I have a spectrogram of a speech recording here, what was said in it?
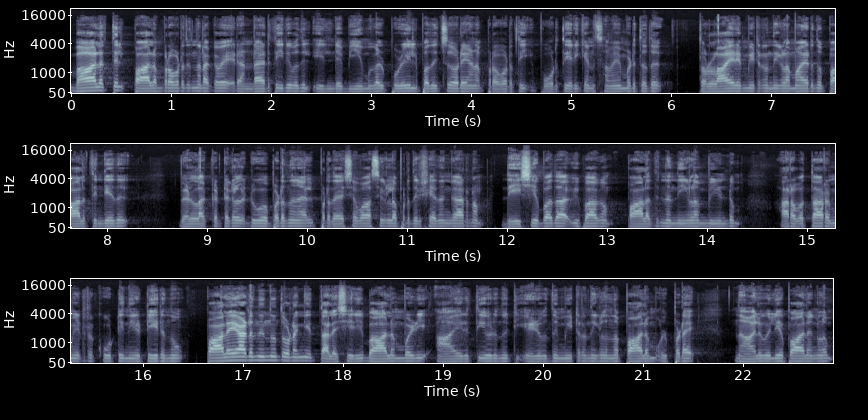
ബാലത്തിൽ പാലം പ്രവൃത്തി നടക്കവേ രണ്ടായിരത്തി ഇരുപതിൽ ഇതിന്റെ ബീമുകൾ പുഴയിൽ പതിച്ചതോടെയാണ് പ്രവൃത്തി പൂർത്തീകരിക്കാൻ സമയമെടുത്തത്. തൊള്ളായിരം മീറ്റർ നീളമായിരുന്നു പാലത്തിന്റേത് വെള്ളക്കെട്ടുകൾ രൂപപ്പെടുന്നതിനാൽ പ്രദേശവാസികളുടെ പ്രതിഷേധം കാരണം ദേശീയപാത വിഭാഗം പാലത്തിന്റെ നീളം വീണ്ടും അറുപത്താറ് മീറ്റർ കൂട്ടി നീട്ടിയിരുന്നു. പാലയാട് നിന്ന് തുടങ്ങി തലശ്ശേരി പാലം വഴി ആയിരത്തി ഒരുന്നൂറ്റി എഴുപത് മീറ്റർ നീളുന്ന പാലം ഉൾപ്പെടെ നാല് വലിയ പാലങ്ങളും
